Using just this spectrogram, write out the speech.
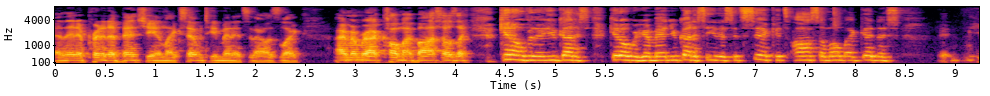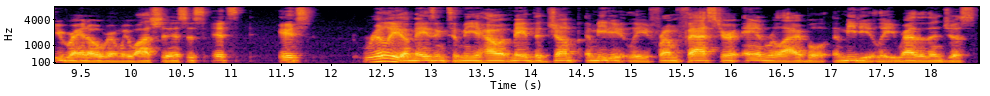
And then it printed a benchy in like 17 minutes and I was like, I remember I called my boss. I was like, "Get over there! You got to get over here, man! You got to see this. It's sick. It's awesome. Oh my goodness!" He ran over and we watched it. It's just it's it's really amazing to me how it made the jump immediately from faster and reliable immediately rather than just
